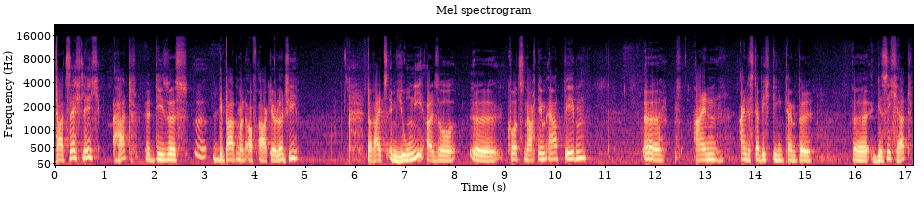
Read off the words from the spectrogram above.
tatsächlich hat dieses äh, Department of Archaeology bereits im Juni, also äh, kurz nach dem Erdbeben, äh, ein, eines der wichtigen Tempel äh, gesichert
